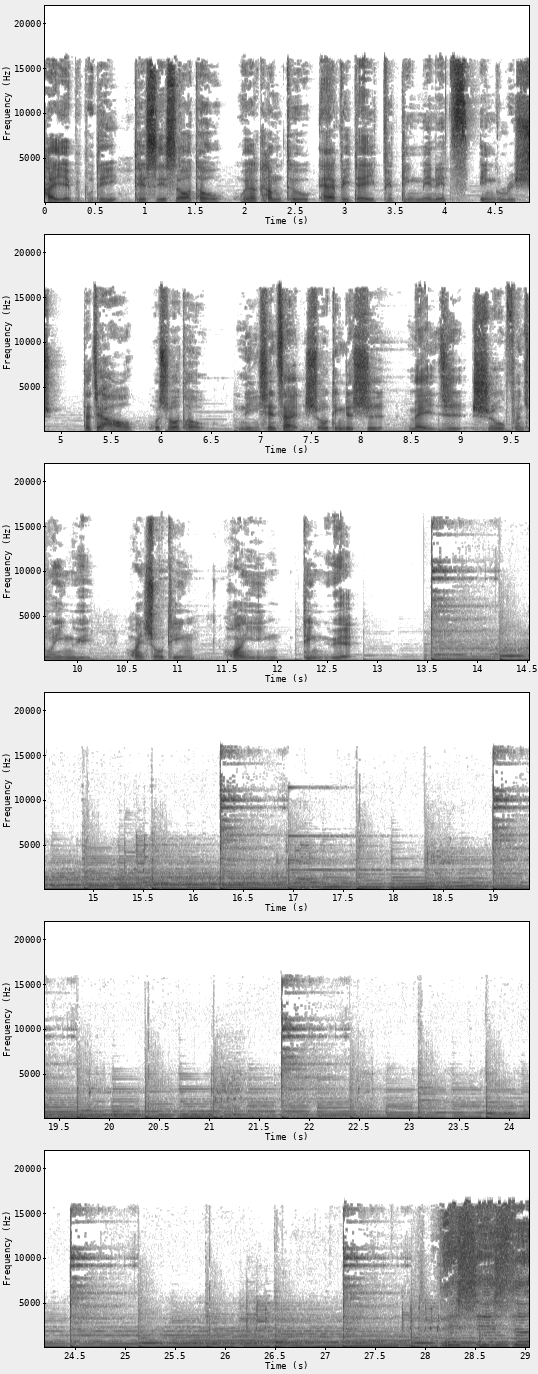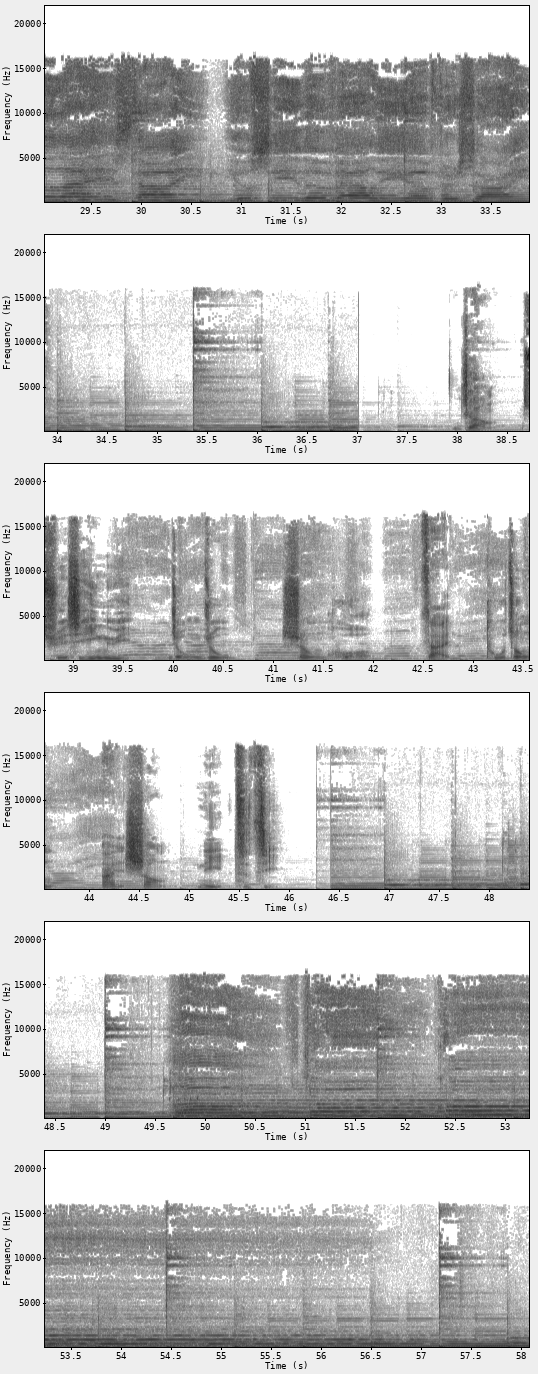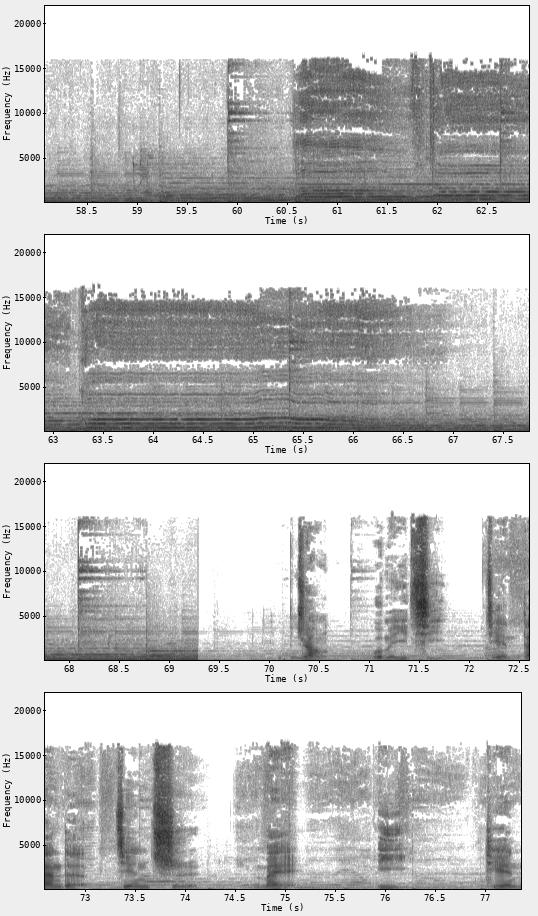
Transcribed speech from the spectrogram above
Hi everybody, this is Otto. Welcome to Everyday Fifteen Minutes English. 大家好，我是 Otto。您现在收听的是每日十五分钟英语，欢迎收听，欢迎订阅。学习英语融入生活，在途中爱上你自己。让我们一起简单的坚持每一天。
